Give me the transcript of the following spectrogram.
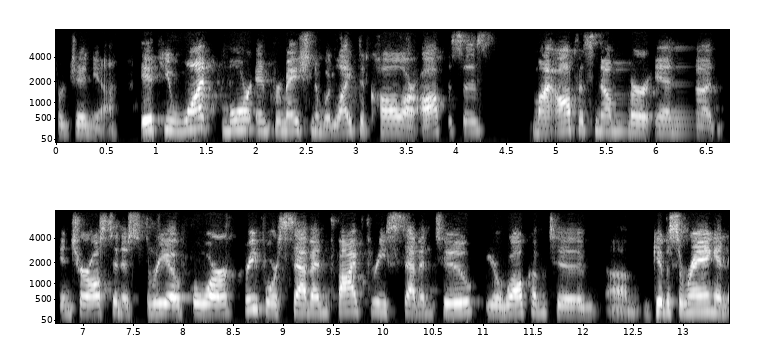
Virginia. If you want more information and would like to call our offices, my office number in uh, in Charleston is 304 347 5372. You're welcome to um, give us a ring. And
